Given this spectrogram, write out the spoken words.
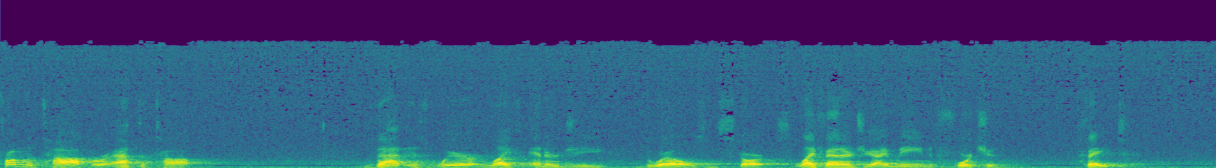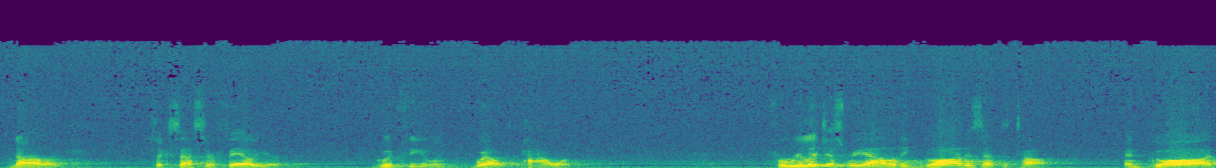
from the top or at the top, that is where life energy dwells and starts. Life energy, I mean fortune, fate, knowledge, success or failure, good feeling, wealth, power. For religious reality, God is at the top. And God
